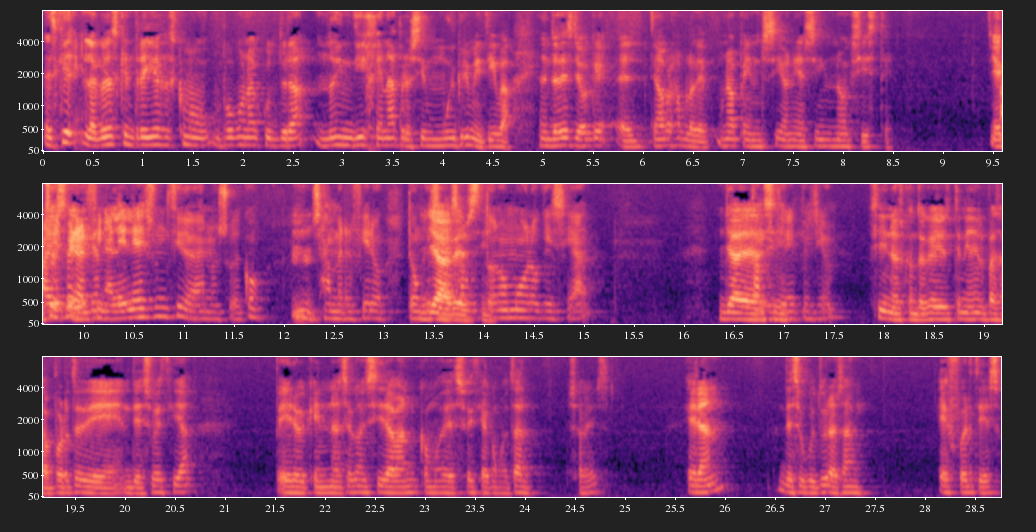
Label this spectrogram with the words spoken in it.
Es que la cosa es que entre ellos es como un poco una cultura no indígena, pero sí muy primitiva. Entonces yo creo que el tema, por ejemplo, de una pensión y así no existe. Y hecho, ver, pero al final él es un ciudadano sueco. O sea, me refiero, seas ver, sí. autónomo o lo que sea, Ya, ya, también sí. tienes pensión. Sí, nos contó que ellos tenían el pasaporte de, de Suecia, pero que no se consideraban como de Suecia como tal, ¿sabes? Eran de su cultura, Sami. Es fuerte eso.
